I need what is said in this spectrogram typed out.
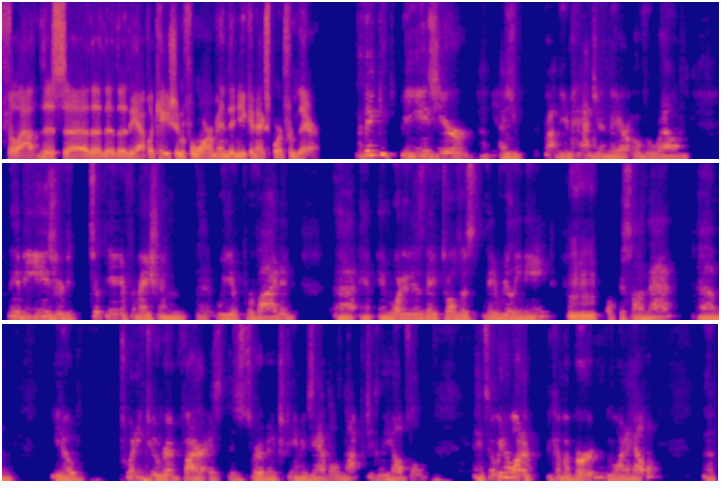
fill out this the, the the the application form and then you can export from there. I think it'd be easier, as you probably imagine, they are overwhelmed. I think it'd be easier if you took the information that we have provided uh, and, and, what it is they've told us they really need. Mm-hmm. Focus on that. Um, you know, 22 rimfire is, is sort of an extreme example, not particularly helpful. And so we don't want to become a burden. We want to help uh,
